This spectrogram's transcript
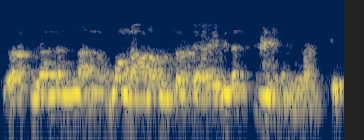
Jual-jualan tenang, ngomong nama unsur dari itu.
